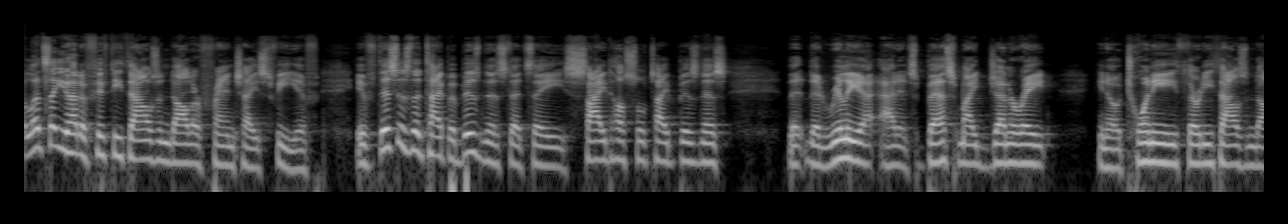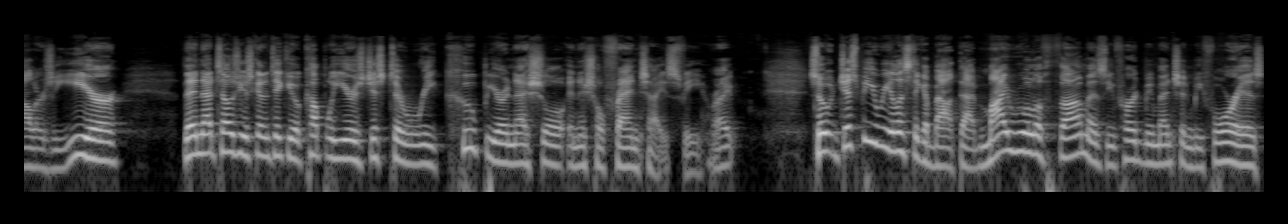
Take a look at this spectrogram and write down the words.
let's say you had a $50,000 franchise fee. If if this is the type of business that's a side hustle type business that, that really at its best might generate, you know, twenty, thirty thousand dollars a year, then that tells you it's going to take you a couple years just to recoup your initial initial franchise fee, right? So just be realistic about that. My rule of thumb, as you've heard me mention before, is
